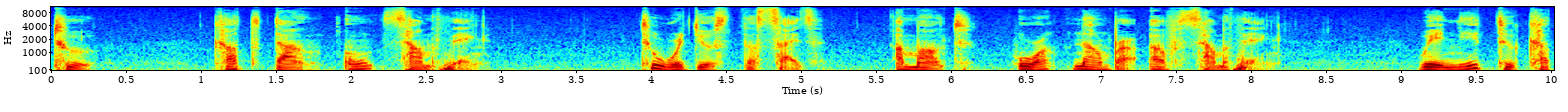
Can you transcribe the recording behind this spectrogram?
to. Cut down on something. To reduce the size, amount, or number of something we need to cut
